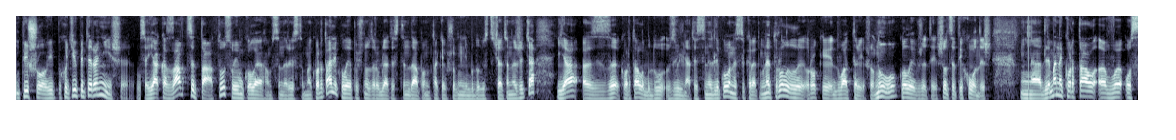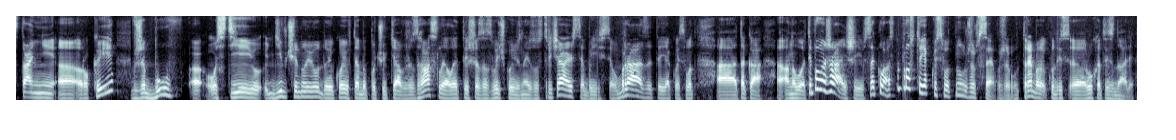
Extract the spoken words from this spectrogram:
пішов і хотів піти раніше. Це я казав цитату своїм колегам, сценаристам на кварталі, коли я почну заробляти стендапом, так якщо мені буде вистачати на життя, я е, з кварталу буду звільнятися. Це не для кого не секрет. Мене тролили роки 2-3. Що ну, коли вже ти? Що це ти ходиш? Е, Для мене квартал е, в останні роки вже був. Е, Ось тією дівчиною, до якої в тебе почуття вже згасли, але ти ще за звичкою з нею зустрічаєшся, боїшся образити, якось от а, така аналогія. Ти поважаєш її, все класно. Ну просто якось, от, ну вже все, вже от, треба кудись е, рухатись далі.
